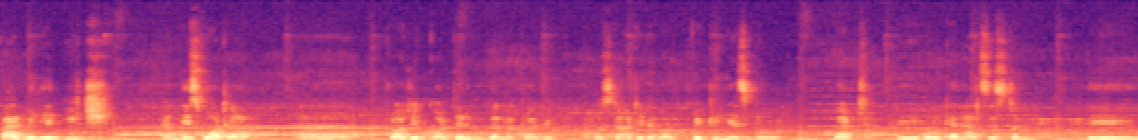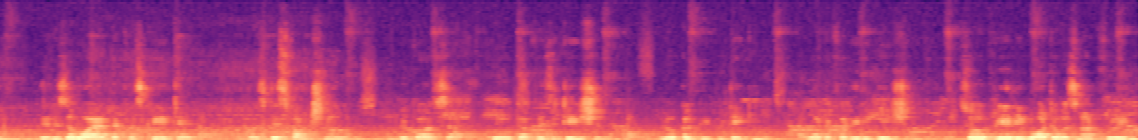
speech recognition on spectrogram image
5 million each. And this water uh, project called Telugu Ganga project was started about 15 years ago. But the whole canal system, the, the reservoir that was created was dysfunctional because of growth of vegetation, local people taking water for irrigation. So really water was not flowing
